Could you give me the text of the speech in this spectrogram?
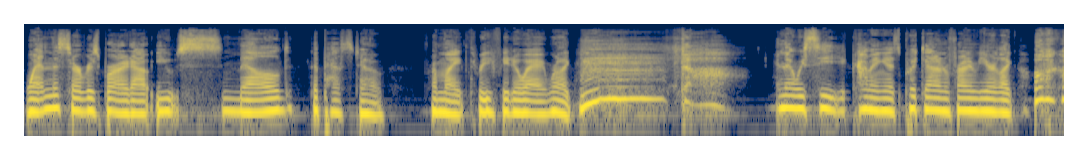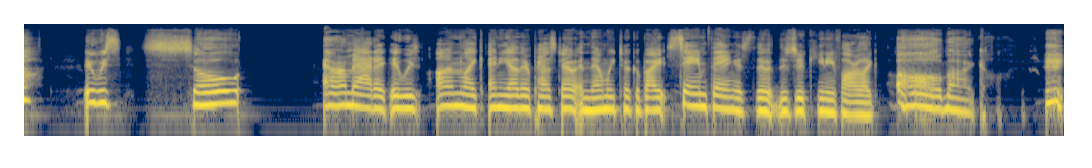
When the servers brought it out, you smelled the pesto from like three feet away. And we're like, and then we see it coming it's put down in front of you. You're like, oh my God. It was so aromatic. It was unlike any other pesto. And then we took a bite. Same thing as the, the zucchini flower. Like, oh my God.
